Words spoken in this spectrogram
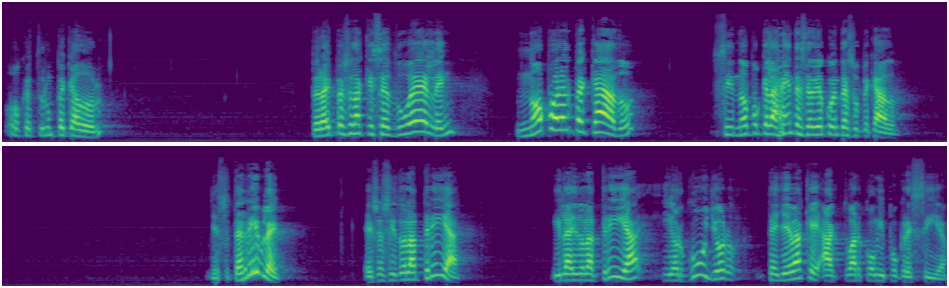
O que tú eres un pecador. Pero hay personas que se duelen no por el pecado, sino porque la gente se dio cuenta de su pecado. Y eso es terrible. Eso es idolatría. Y la idolatría y orgullo te lleva a, actuar con hipocresía.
